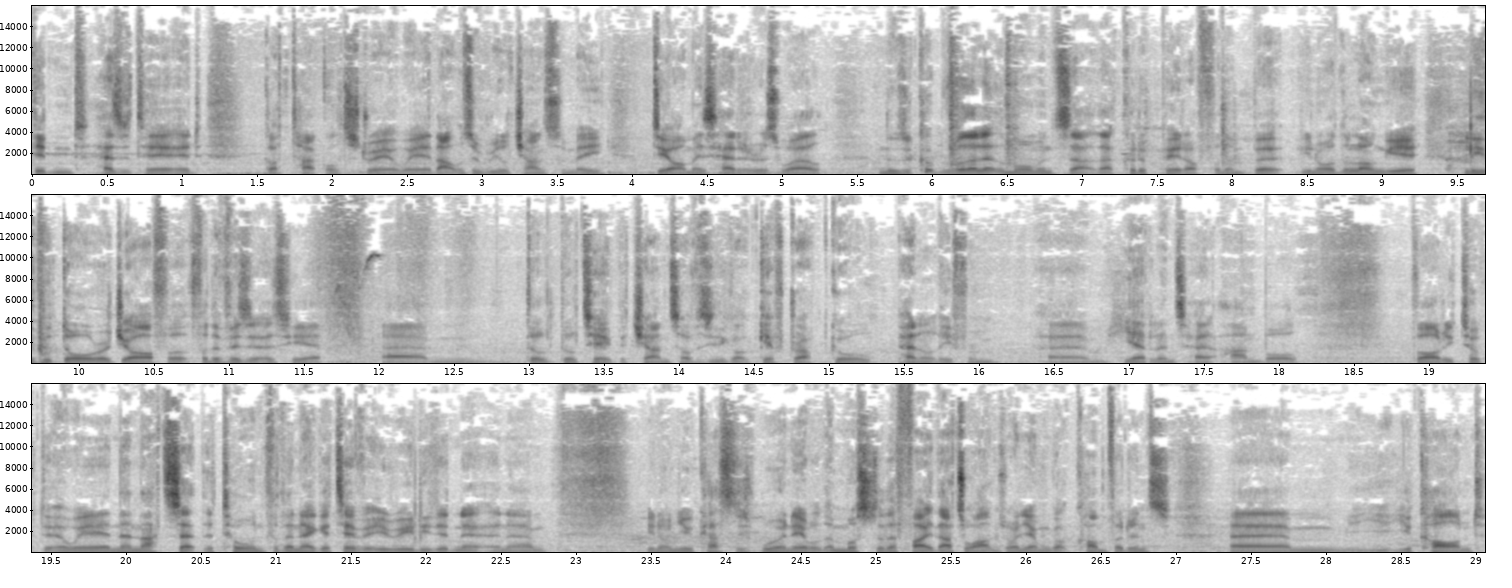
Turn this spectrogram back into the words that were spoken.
didn't hesitated, got tackled straight away. That was a real chance for me. Diame's header as well. And there was a couple of other little moments that, that could have paid off for them. But you know, the longer you leave the door ajar for, for the visitors here, um, they'll they'll take the chance. Obviously, they got gift wrapped goal penalty from um, Yedlin's handball. Vardy tucked it away, and then that set the tone for the negativity, really, didn't it? And um, you know, Newcastle just weren't able to muster the fight. That's what happens when you haven't got confidence. Um, you, you, can't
